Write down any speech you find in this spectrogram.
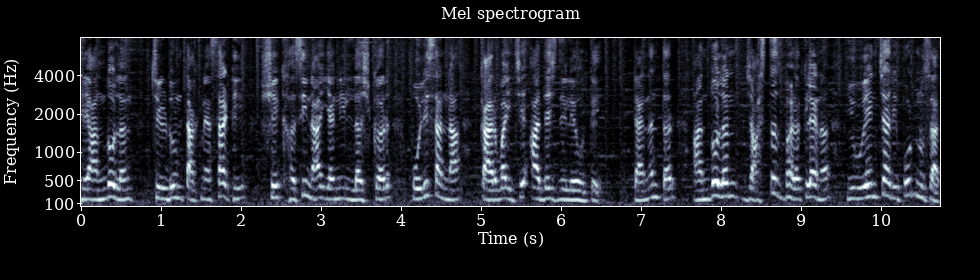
हे आंदोलन चिरडून टाकण्यासाठी शेख हसीना यांनी लष्कर पोलिसांना कारवाईचे आदेश दिले होते. त्यानंतर आंदोलन जास्तच भडकल्यानं युएनच्या रिपोर्टनुसार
